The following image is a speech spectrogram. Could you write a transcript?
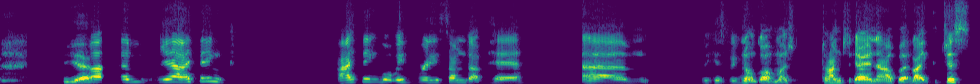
Yeah, But um, yeah, I think I think what we've really summed up here, um, because we've not got much time to go now, but like just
